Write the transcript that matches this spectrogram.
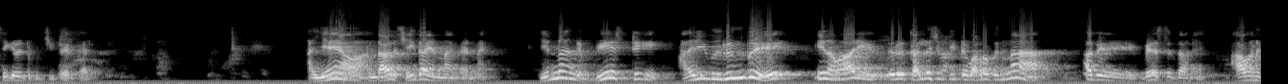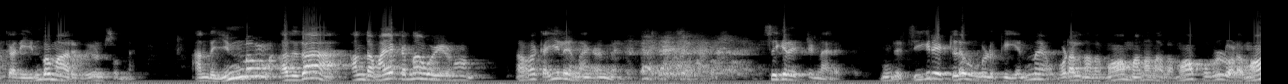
சிகரெட் பிடிச்சிக்கிட்டே இருக்காரு. ஏன் அந்த ஆள் செய்தா என்னங்கன்னு என்னங்க வேஸ்ட்டு அறிவு இருந்து இந்த மாதிரி வெறும் கல்லை சுத்திட்டு வர்றதுன்னா அது வேஸ்ட்டு தானே. அவனுக்கு அது இன்பமா இருக்குதுன்னு சொன்னேன். அந்த இன்பம் அதுதான் அந்த மயக்கம் தான் ஒழியணும். அவன் கையில என்னங்கன்னு சிகரெட்னாரு இந்த சிகரெட்ல உங்களுக்கு என்ன உடல் நலமோ மனநலமோ பொருள் வளமோ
